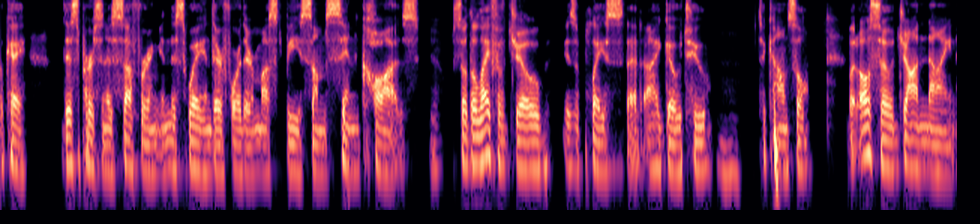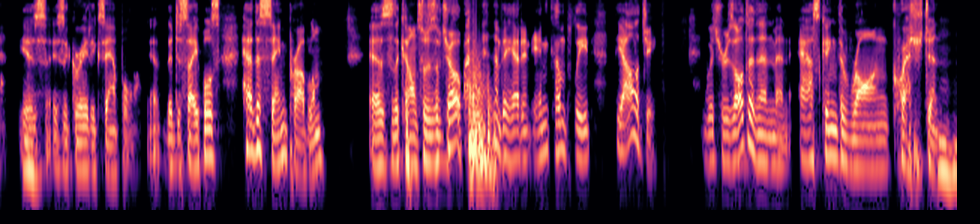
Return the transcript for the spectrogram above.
okay, this person is suffering in this way, and therefore there must be some sin cause. Yeah. So the life of Job is a place that I go to mm-hmm. to counsel. But also John 9 mm-hmm. is, is a great example. The disciples had the same problem as the counselors of Job. they had an incomplete theology which resulted in men asking the wrong question. Mm-hmm.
